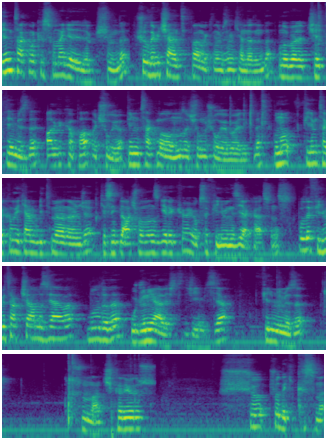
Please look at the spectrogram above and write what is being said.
Film takma kısmına gelelim şimdi. Şurada bir çentik var makinemizin kenarında. Bunu böyle çektiğimizde arka kapağı açılıyor. Film takma alanımız açılmış oluyor böylelikle. Bunu film takılıyken bitmeden önce kesinlikle açmamanız gerekiyor yoksa filminizi yakarsınız. Burada filmi takacağımız yer var. Burada da ucunu yerleştireceğimiz yer. Filmimizi kutusundan çıkarıyoruz. Şu şuradaki kısmı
